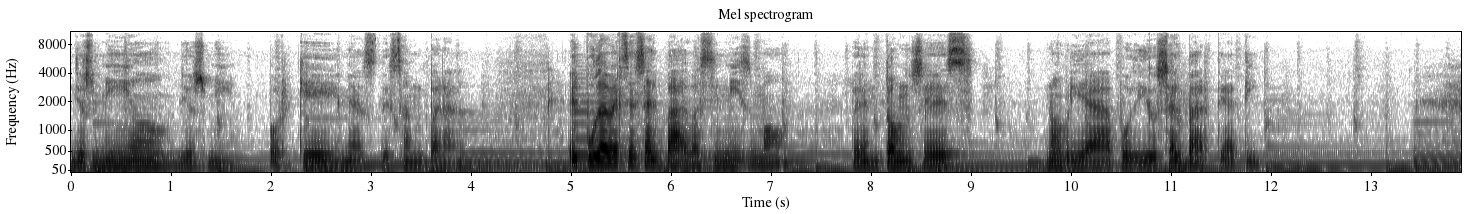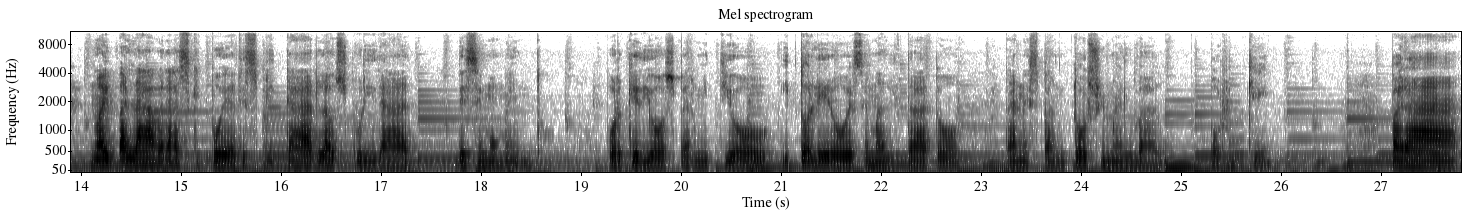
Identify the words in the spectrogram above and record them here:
Dios mío, Dios mío, ¿por qué me has desamparado? Él pudo haberse salvado a sí mismo, pero entonces no habría podido salvarte a ti. No hay palabras que puedan explicar la oscuridad de ese momento. porque Dios permitió y toleró ese maltrato tan espantoso y malvado. ¿Por qué? Para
